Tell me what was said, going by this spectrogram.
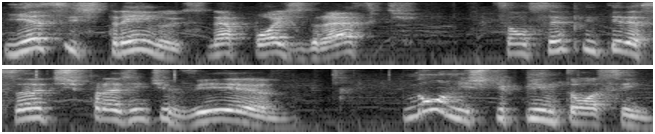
E esses treinos, né, pós-draft, são sempre interessantes para a gente ver nomes que pintam assim,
